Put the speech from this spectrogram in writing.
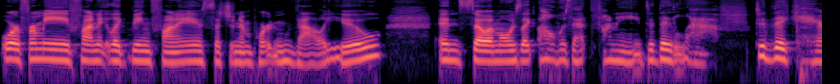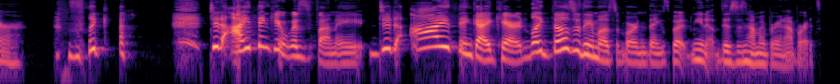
Or for me, funny, like being funny is such an important value. And so I'm always like, oh, was that funny? Did they laugh? Did they care? It's like, uh, did I think it was funny? Did I think I cared? Like, those are the most important things. But, you know, this is how my brain operates.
